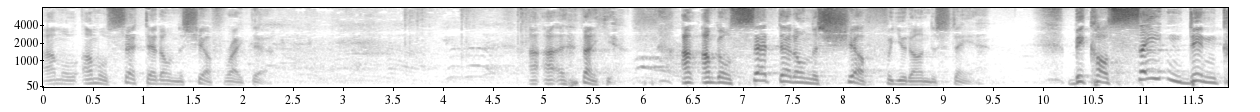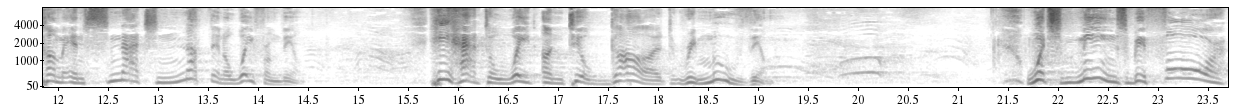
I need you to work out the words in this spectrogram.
I'm gonna, set that on the shelf right there. I, I, thank you. I'm, I'm gonna set that on the shelf for you to understand. Because Satan didn't come and snatch nothing away from them. He had to wait until God removed them. Which means before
